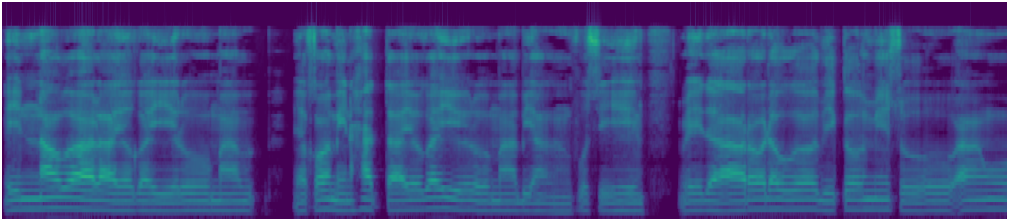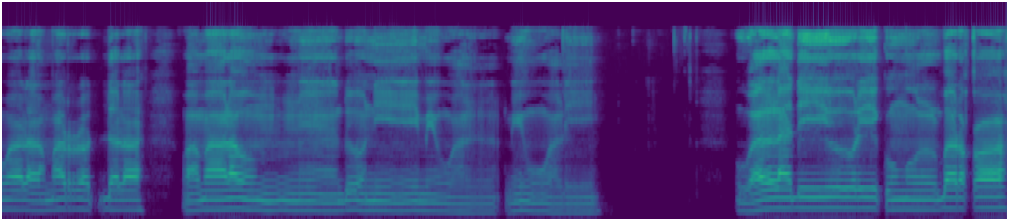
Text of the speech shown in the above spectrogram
Inna Allah la yugayiru ma liqaumin hatta yughayyiru ma bi anfusihim wa idza arada Allah bi qaumi su'an wa la marrat wa ma lahum min duni min wal min wali yurikumul barqa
